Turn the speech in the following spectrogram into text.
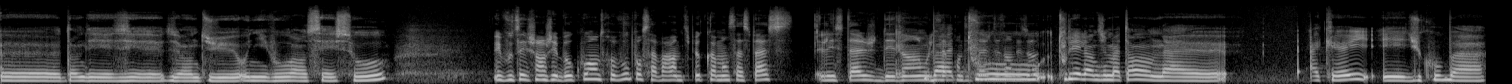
dans, des, dans du haut niveau en CSO. Et vous échangez beaucoup entre vous pour savoir un petit peu comment ça se passe, les stages des uns ou les bah, apprentissages des uns des autres? Tous les lundis matin, on a euh, accueil et du coup, bah,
